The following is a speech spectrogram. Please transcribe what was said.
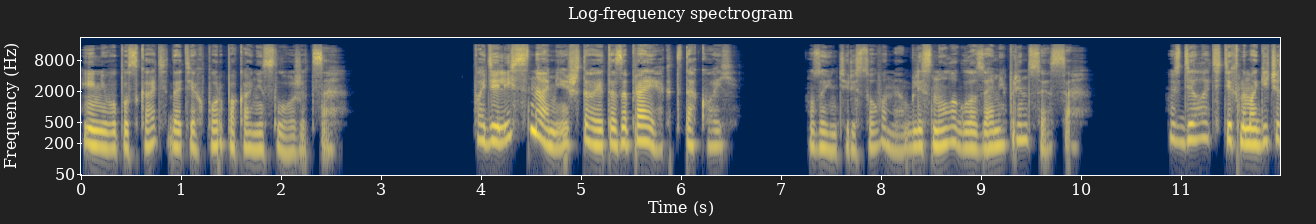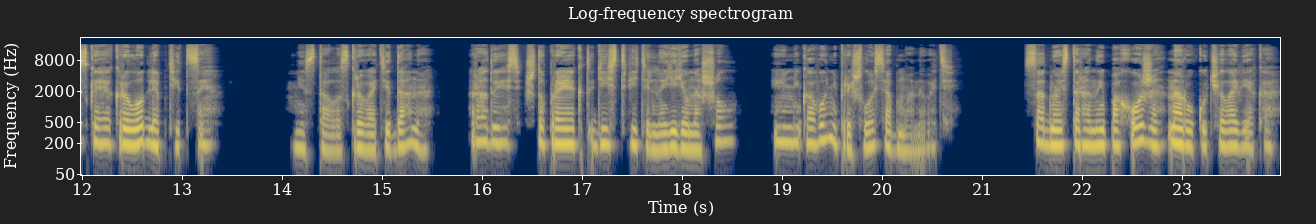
и не выпускать до тех пор, пока не сложится. «Поделись с нами, что это за проект такой?» Заинтересованно блеснула глазами принцесса. «Сделать техномагическое крыло для птицы». Не стала скрывать и Дана, радуясь, что проект действительно ее нашел и никого не пришлось обманывать. С одной стороны, похоже на руку человека,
